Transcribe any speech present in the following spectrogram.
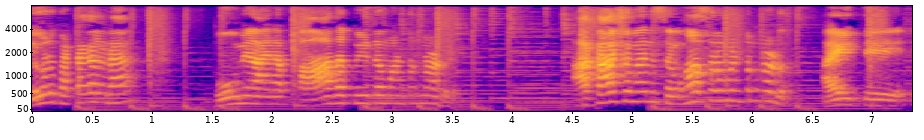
దేవుడు పట్టగలడా? భూమి ఆయన పాదపీఠం అంటున్నాడు. ఆకాశం ఆయన సింహాసనం అంటున్నాడు. అయితే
